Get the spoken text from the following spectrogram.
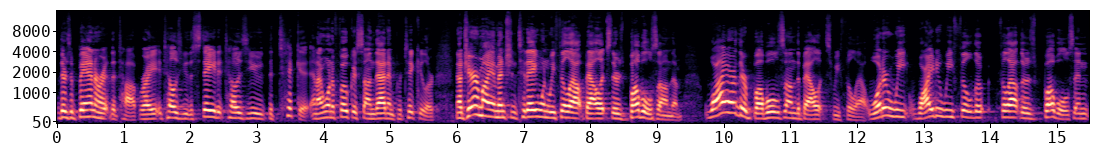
there's a banner at the top, right? It tells you the state, it tells you the ticket, and I want to focus on that in particular. Now, Jeremiah mentioned today when we fill out ballots, there's bubbles on them. Why are there bubbles on the ballots we fill out? What are we, why do we fill, the, fill out those bubbles, and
